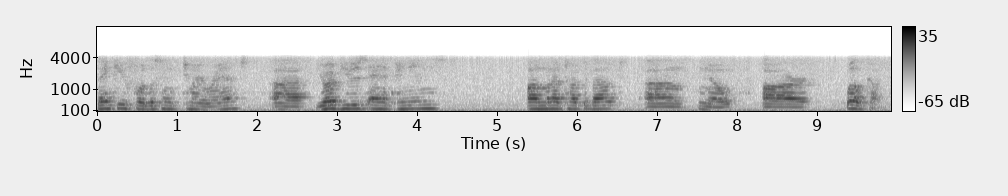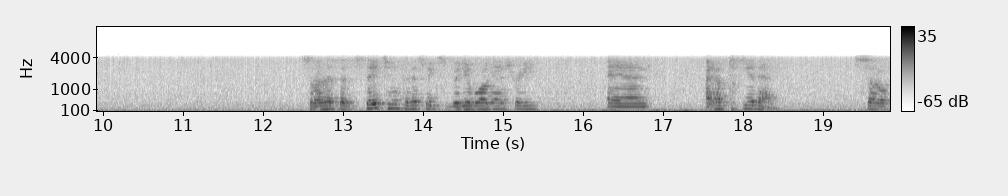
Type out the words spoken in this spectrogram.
Thank you for listening to my rant. Uh, your views and opinions on what I've talked about, um, you know, are welcome. So as I said, stay tuned for this week's video blog entry and I hope to see you then. So,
